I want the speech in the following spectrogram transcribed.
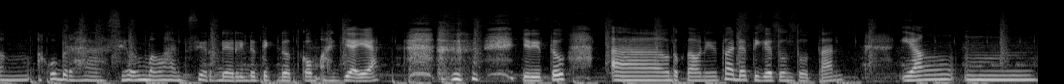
um, aku berhasil melansir dari detik.com aja ya. Jadi itu uh, untuk tahun ini tuh ada tiga tuntutan yang um,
